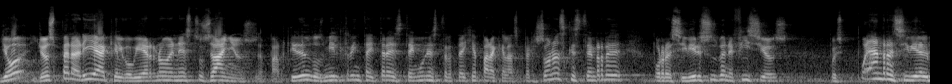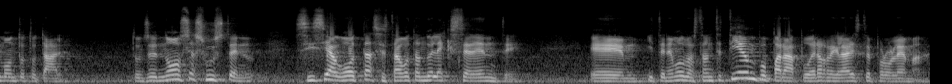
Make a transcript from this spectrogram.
Yo, yo esperaría que el gobierno en estos años, a partir del 2033, tenga una estrategia para que las personas que estén por recibir sus beneficios pues puedan recibir el monto total. Entonces no se asusten, si se agota, se está agotando el excedente eh, y tenemos bastante tiempo para poder arreglar este problema.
